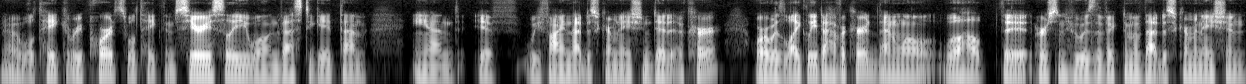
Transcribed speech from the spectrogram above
You know, we'll take reports, we'll take them seriously, we'll investigate them, and if we find that discrimination did occur or was likely to have occurred, then we'll we'll help the person who is the victim of that discrimination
